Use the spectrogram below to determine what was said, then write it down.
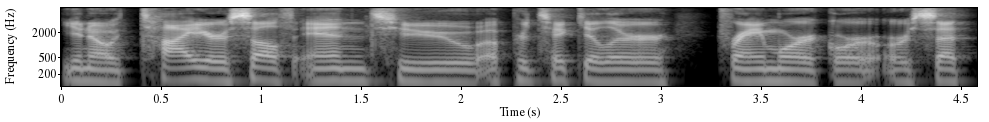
you know tie yourself into a particular framework or, or set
